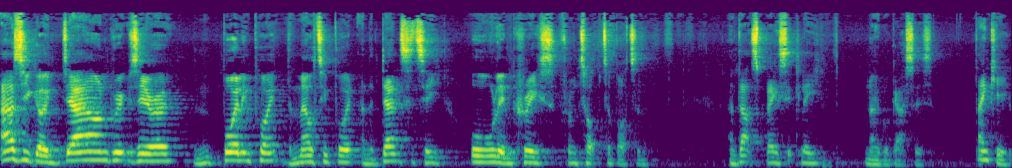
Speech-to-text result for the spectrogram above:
As you go down group zero, the boiling point, the melting point, and the density all increase from top to bottom. And that's basically noble gases. Thank you.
